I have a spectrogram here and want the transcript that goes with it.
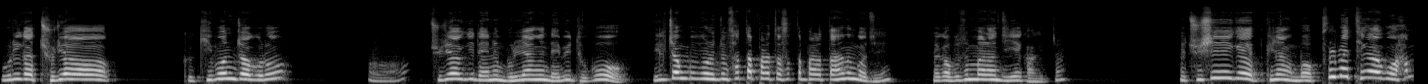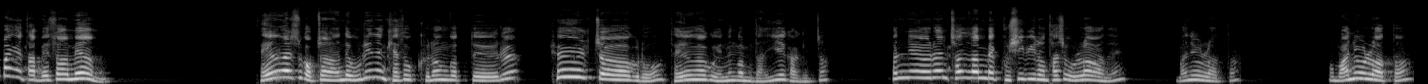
우리가 주력 그 기본적으로 어, 주력이 되는 물량은 내비두고 일정 부분은 좀 샀다 팔았다 샀다 팔았다 하는 거지. 제가 무슨 말하는지 이해 가겠죠? 주식에 그냥 뭐 풀베팅하고 한 방에 다 매수하면 대응할 수가 없잖아. 근데 우리는 계속 그런 것들을 효율적으로 대응하고 있는 겁니다. 이해 가겠죠? 환율은 1391원 다시 올라가네. 많이 올라왔다. 어, 많이 올라왔다.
